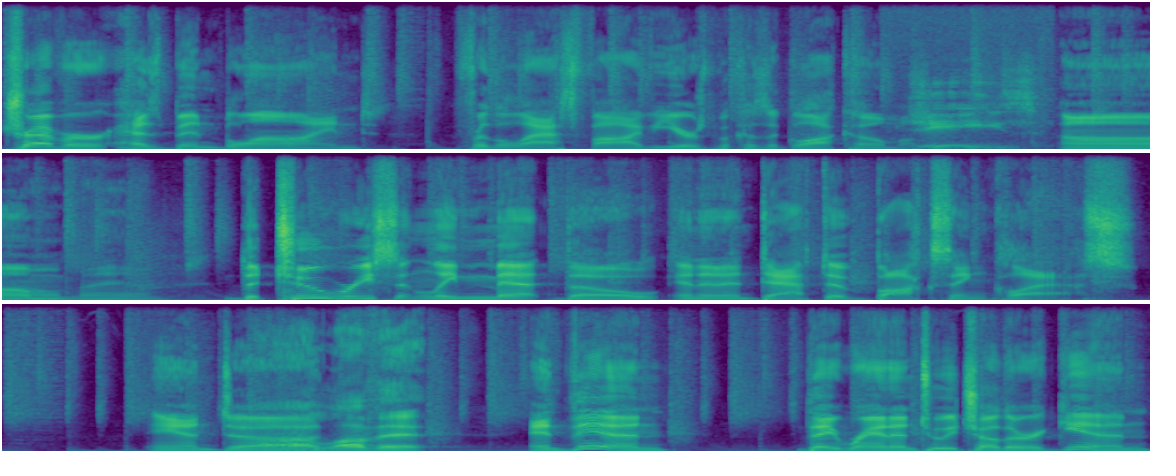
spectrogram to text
Trevor has been blind for the last five years because of glaucoma. Jeez. Um, oh man. the two recently met though in an adaptive boxing class, and uh, I love it. and then they ran into each other again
